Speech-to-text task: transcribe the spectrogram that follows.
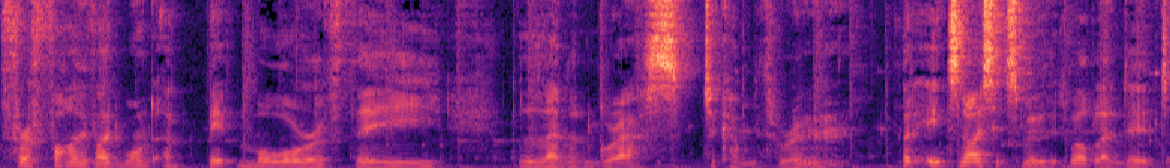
For a five, I'd want a bit more of the lemongrass to come through. Hmm. But it's nice, it's smooth, it's well blended.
